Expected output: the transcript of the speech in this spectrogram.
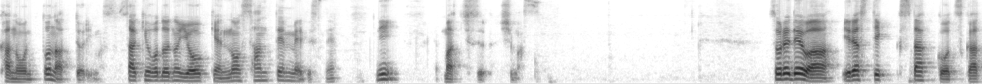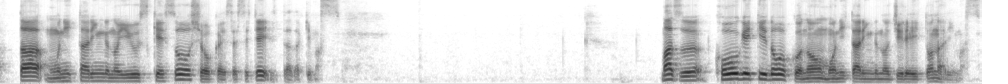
可能となっております。先ほどの要件の3点目ですね、にマッチします。それでは、 Elastic Stack を使ったモニタリングのユースケースを紹介させていただきます。まず、攻撃動向のモニタリングの事例となります。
